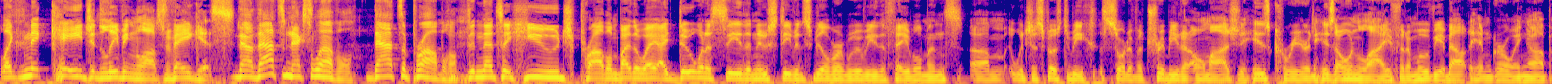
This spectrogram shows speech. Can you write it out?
like Nick Cage and leaving Las Vegas, Now that's next level. That's a problem. then that's a huge problem. By the way, I do want to see the new Steven Spielberg movie, The Fabelmans, um, which is supposed to be sort of a tribute and homage to his career and his own life, and a movie about him growing up.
